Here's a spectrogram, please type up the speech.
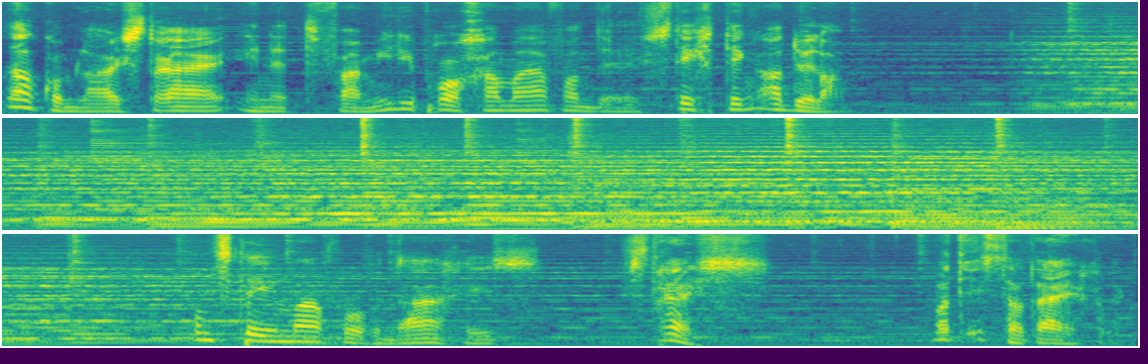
Welkom luisteraar in het familieprogramma van de Stichting Adulla. Ons thema voor vandaag is stress. Wat is dat eigenlijk?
